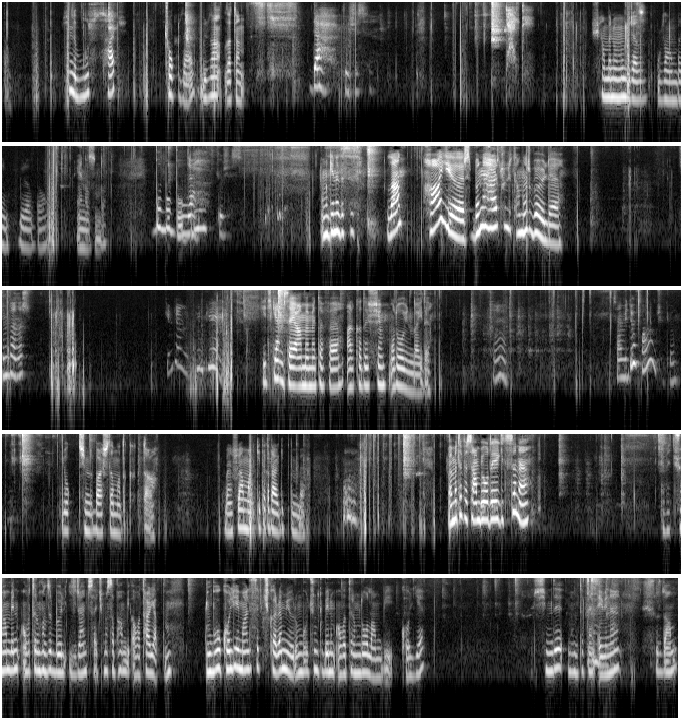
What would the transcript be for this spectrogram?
Şimdi bu saç çok güzel. Bu yüzden zaten Da köşesi. geldi. Şu an ben onun biraz uzağındayım. Biraz daha. En azından. Bu bu bu. Da köşesi. Ama gene de siz... Lan hayır. Beni her türlü tanır böyle. Kim tanır? Kim tanır? Kim kim? Hiç kimse ya Mehmet Efe. Arkadaşım. O da oyundaydı. Hı. Sen video falan mı çekiyorsun? Yok şimdi başlamadık daha. Ben şu an markete kadar gittim be. Mehmet Efe sen bir odaya gitsene. Evet şu an benim avatarım hazır böyle iğrenç saçma sapan bir avatar yaptım. Bu kolyeyi maalesef çıkaramıyorum. Bu çünkü benim avatarımda olan bir kolye. Şimdi Mehmet Efe'nin evine şuradan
